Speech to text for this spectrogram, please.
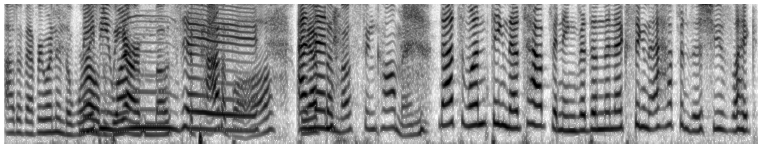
out of everyone in the world, Maybe we are most day. compatible. We And have the most in common. That's one thing that's happening. But then the next thing that happens is she's like,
